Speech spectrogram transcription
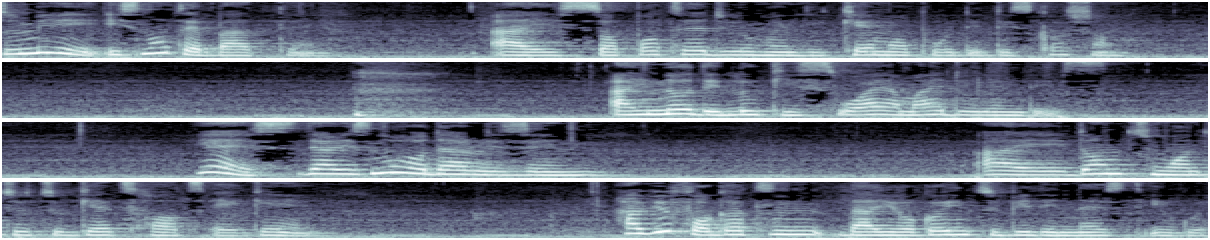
To me, it's not a bad thing. I supported you when he came up with the discussion. I know the look is, why am I doing this? Yes, there is no other reason. I don't want you to get hurt again. Have you forgotten that you're going to be the next Igwe?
